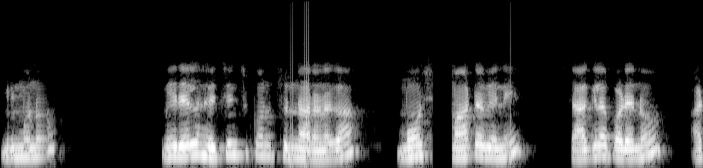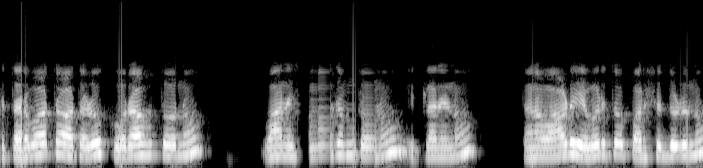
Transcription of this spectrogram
మిమ్మను మీరెలా హెచ్చించుకొనుచున్నారనగా మోస మాట విని సాగిలపడెను. అటు తర్వాత అతడు కోరాహుతోనూ వాని సమాజంతోనూ ఇట్లా నేను తన వాడు ఎవరితో పరిశుద్ధుడును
